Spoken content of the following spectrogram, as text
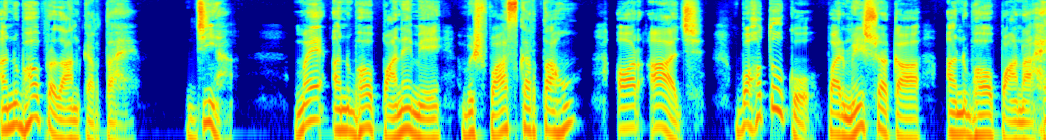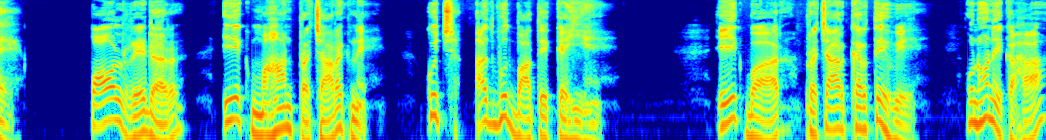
अनुभव प्रदान करता है। जी हाँ मैं अनुभव पाने में विश्वास करता हूँ और आज बहुतों को परमेश्वर का अनुभव पाना है। पॉल रेडर एक महान प्रचारक ने कुछ अद्भुत बातें कही हैं। एक बार प्रचार करते हुए उन्होंने कहा,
